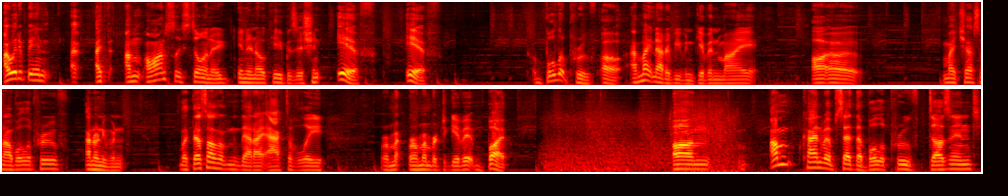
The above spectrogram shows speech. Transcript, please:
I would have been. I, am honestly still in a in an okay position if if bulletproof. Oh, I might not have even given my uh my Chesnaught bulletproof. I don't even like that's not something that I actively rem remember to give it, but um, I'm kind of upset that Bulletproof doesn't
